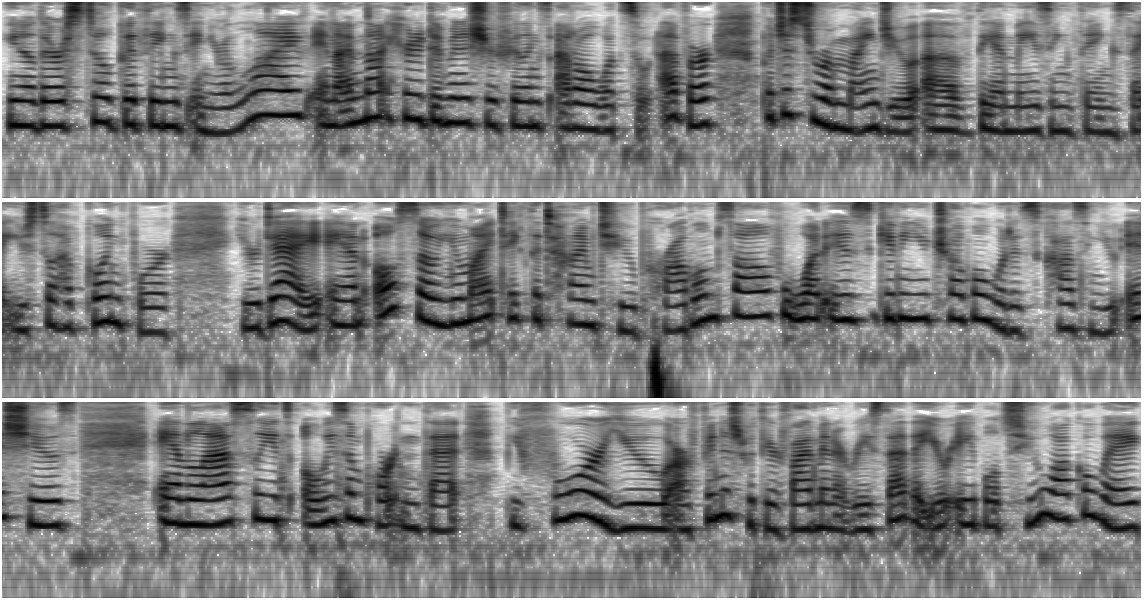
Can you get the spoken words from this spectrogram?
you know there are still good things in your life and i'm not here to diminish your feelings at all whatsoever but just to remind you of the amazing things that you still have going for your day. And also you might take the time to problem solve yourself what is giving you trouble, what is causing you issues. And lastly, it's always important that before you are finished with your five minute reset, that you're able to walk away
